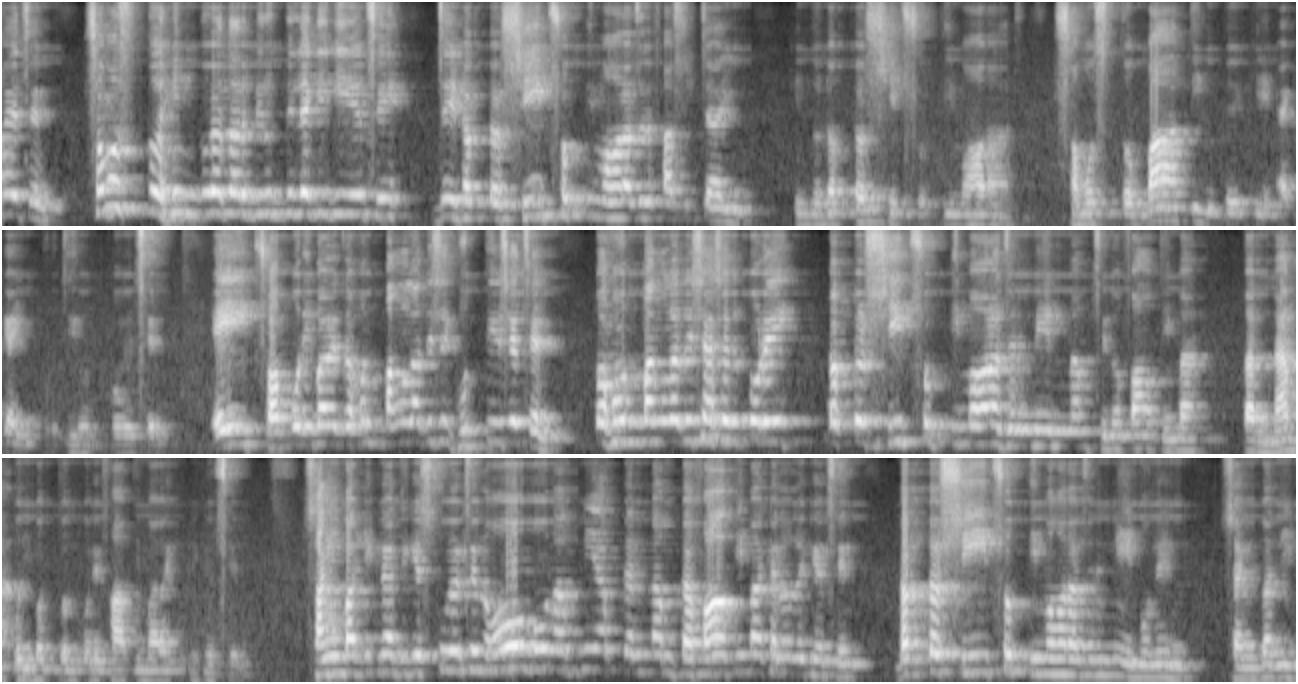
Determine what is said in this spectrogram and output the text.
হয়েছেন, সমস্ত হিন্দুরা তার বিরুদ্ধে লেগে গিয়েছে যে, ডক্টর শিব শক্তি মহারাজের ফাঁসি চাই। কিন্তু ডক্টর শিব শক্তি মহারাজ সমস্ত বাতিলদেরকে একাই প্রতিরোধ করেছেন। এই সপরিবারে যখন বাংলাদেশে ঘুরতে এসেছেন, তখন বাংলাদেশে আসার পরে ডক্টর শিব শক্তি মহারাজের মেয়ের নাম ছিল ফাতিমা। তার নাম পরিবর্তন করে ফাতিমা রেখেছেন সাংবাদিকরা জিজ্ঞেস করেছেন, ও বোন, আপনি আপনার নামটা ফাতিমা কেন রেখেছেন ডক্টর শিব শক্তি মহারাজের মেয়ে বলেন, সাংবাদিক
